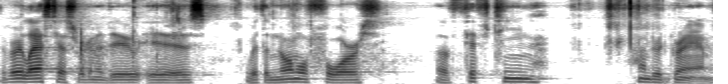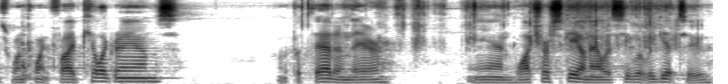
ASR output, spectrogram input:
The very last test we're going to do is with a normal force of 1,500 grams, 1.5 kilograms. I'm going to put that in there and watch our scale now. Let's see what we get to.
